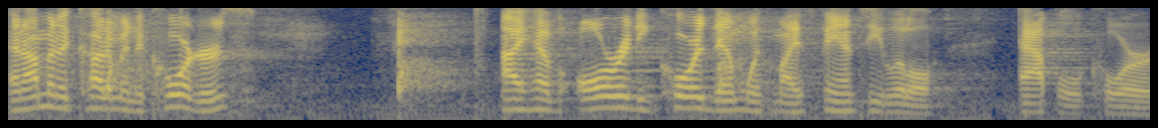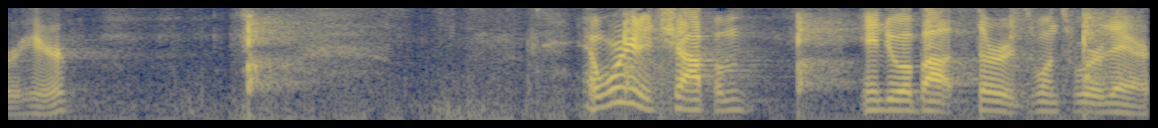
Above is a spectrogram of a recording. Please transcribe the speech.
and I'm going to cut them into quarters. I have already cored them with my fancy little apple corer here. And we're going to chop them into about thirds once we're there.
